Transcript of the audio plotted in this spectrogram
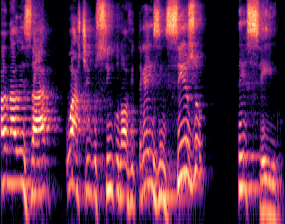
analisar o artigo 593, inciso terceiro.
